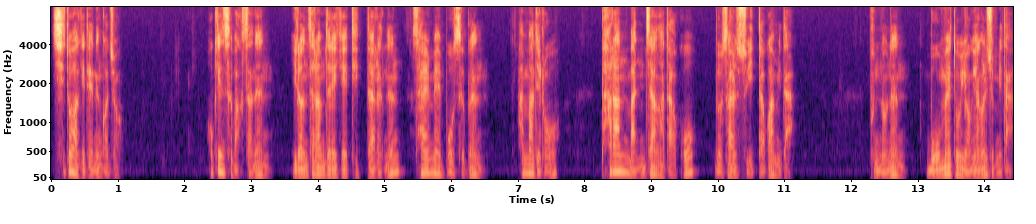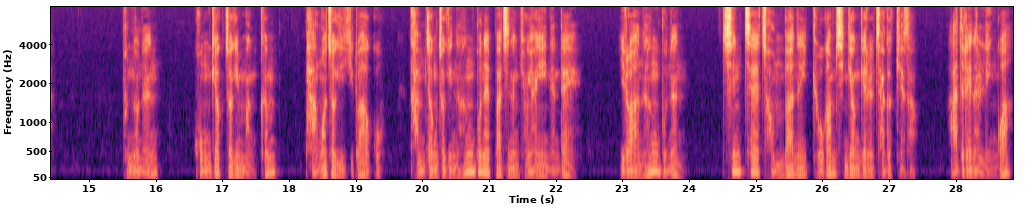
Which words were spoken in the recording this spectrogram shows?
시도하게 되는 거죠. 호킨스 박사는 이런 사람들에게 뒤따르는 삶의 모습은 한마디로 파란만장하다고 묘사할 수 있다고 합니다. 분노는 몸에도 영향을 줍니다. 분노는 공격적인 만큼 방어적이기도 하고 감정적인 흥분에 빠지는 경향이 있는데 이러한 흥분은 신체 전반의 교감신경계를 자극해서 아드레날린과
